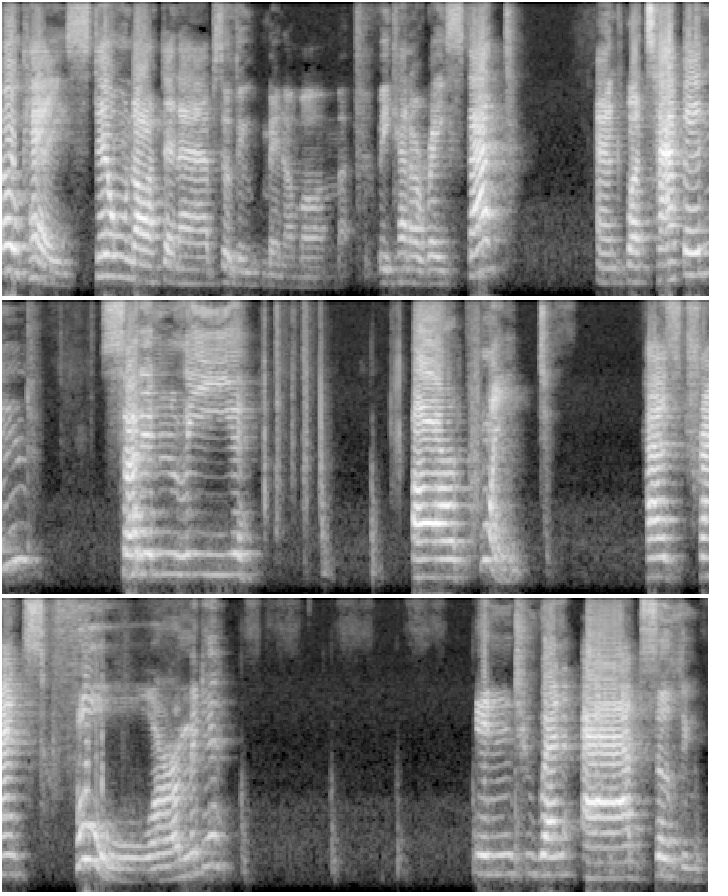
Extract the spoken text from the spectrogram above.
Okay, still not an absolute minimum. We can erase that. And what's happened? Suddenly our point has transformed into an absolute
